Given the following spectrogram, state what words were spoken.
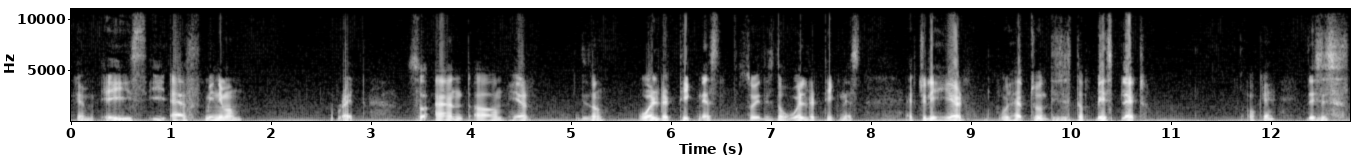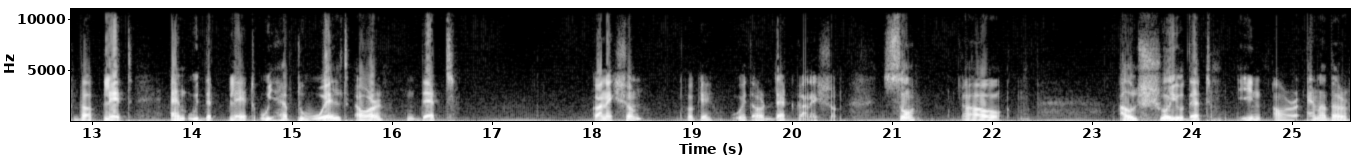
Okay. ACF minimum. Right. So and um, here this is the welded thickness. So it is the welded thickness. Actually here we have to this is the base plate okay? This is the plate and with that plate we have to weld our that connection okay? Without that connection. So uh, I will show you that in our another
